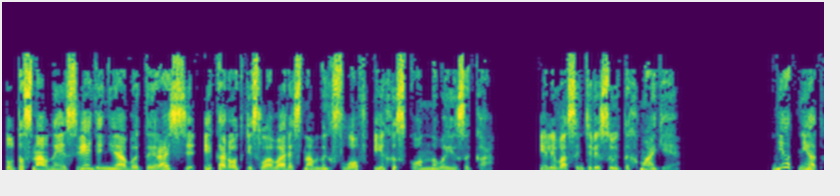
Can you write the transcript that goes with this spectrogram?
Тут основные сведения об этой расе и короткий словарь основных слов их исконного языка. Или вас интересует их магия? Нет-нет,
